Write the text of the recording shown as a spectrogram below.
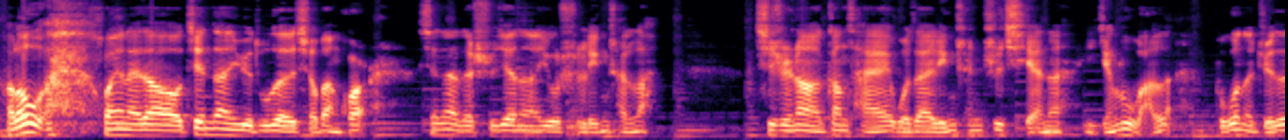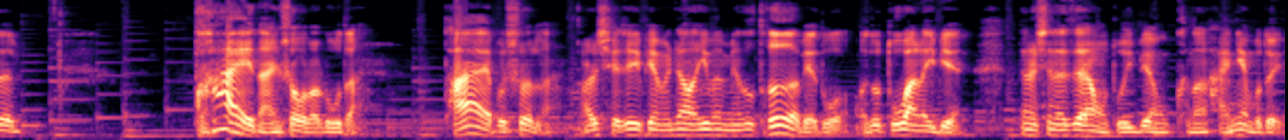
Hello，欢迎来到煎蛋阅读的小板块。现在的时间呢又是凌晨了。其实呢，刚才我在凌晨之前呢已经录完了，不过呢觉得太难受了，录的太不顺了。而且这篇文章的英文名字特别多，我都读完了一遍，但是现在再让我读一遍，我可能还念不对。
